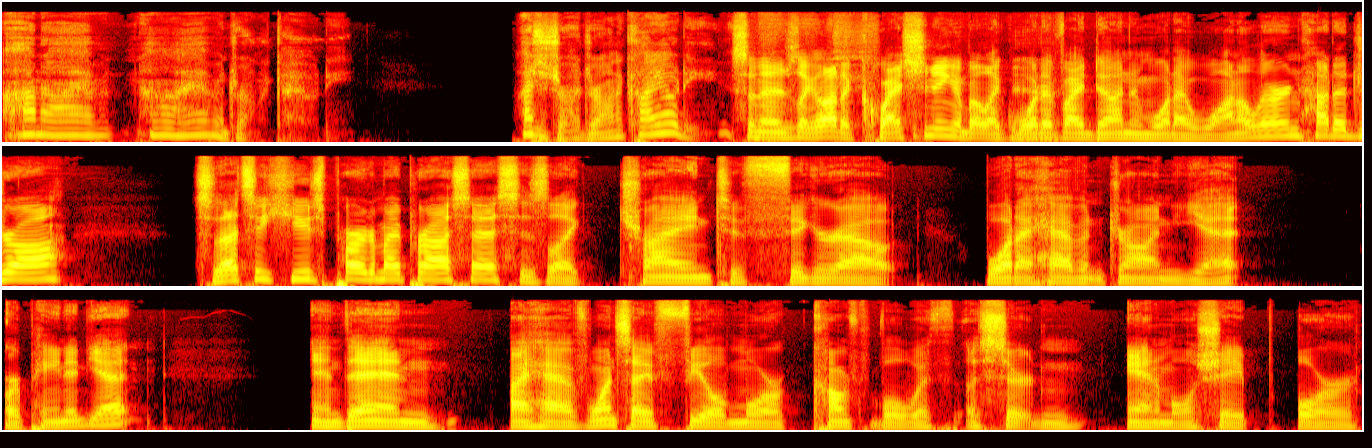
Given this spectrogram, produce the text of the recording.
oh no, I haven't. No, I haven't drawn a coyote. I just tried drawing a coyote. So there's like a lot of questioning about like what have I done and what I want to learn how to draw. So that's a huge part of my process is like trying to figure out what I haven't drawn yet or painted yet. And then I have once I feel more comfortable with a certain animal shape or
